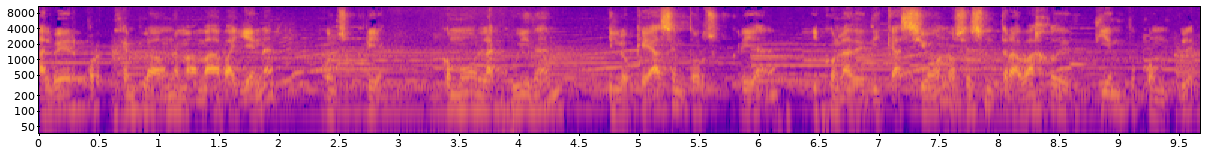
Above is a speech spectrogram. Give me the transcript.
Al ver, por ejemplo, a una mamá ballena con su cría, cómo la cuidan y lo que hacen por su cría y con la dedicación, o sea, es un trabajo de tiempo completo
